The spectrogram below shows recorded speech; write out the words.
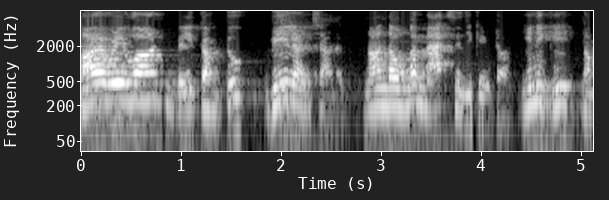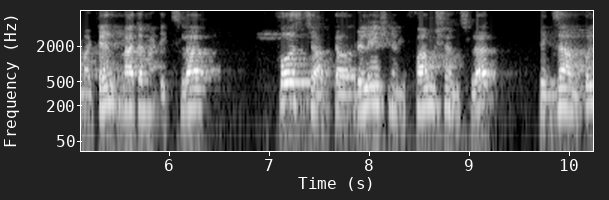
Hi everyone welcome to Veelan channel நான் தான் உங்க மேக்ஸ் எஜுகேட்டர் இன்னைக்கு நம்ம டென்த் மேத்தமெட்டிக்ஸ்ல ஃபர்ஸ்ட் சாப்டர் ரிலேஷன் அண்ட் ஃபங்க்ஷன்ஸ்ல எக்ஸாம்பிள்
